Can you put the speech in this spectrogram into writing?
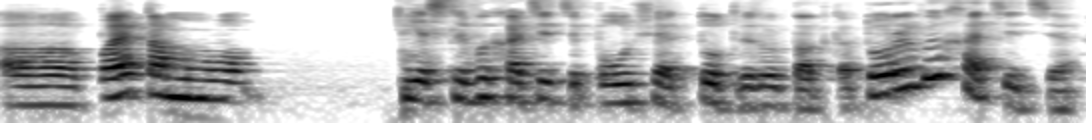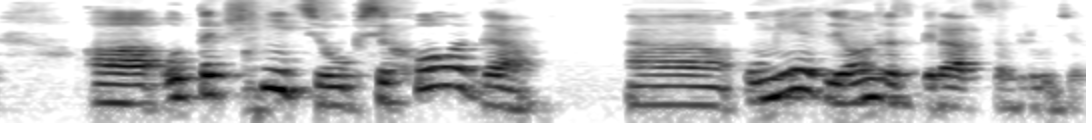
Э, поэтому, если вы хотите получать тот результат, который вы хотите, э, уточните у психолога, э, умеет ли он разбираться в людях.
